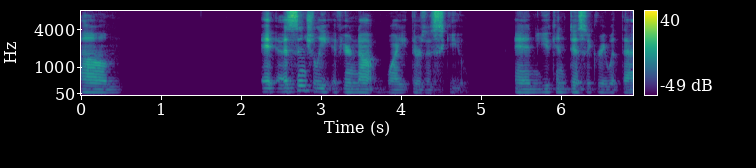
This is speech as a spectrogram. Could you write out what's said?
Um, it, essentially, if you're not white, there's a skew, and you can disagree with that,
